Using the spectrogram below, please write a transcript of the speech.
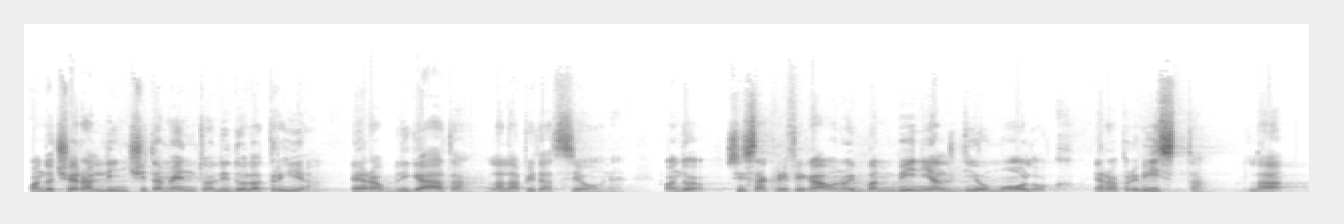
Quando c'era l'incitamento all'idolatria era obbligata la lapidazione. Quando si sacrificavano i bambini al dio Moloch era prevista la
